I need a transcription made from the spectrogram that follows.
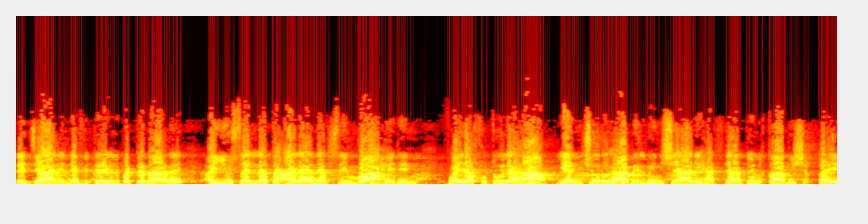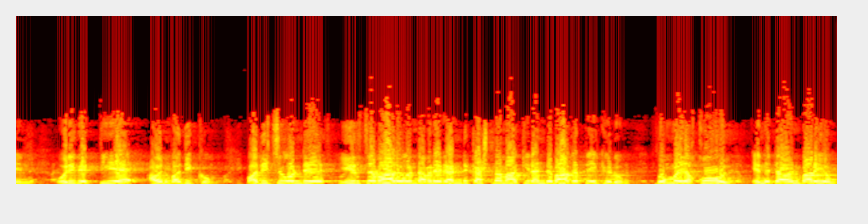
ദജ്ജാലിന്റെ ഫിത്രയിൽപ്പെട്ടതാണ് ഒരു വ്യക്തിയെ അവൻ വധിക്കും. വധിച്ചുകൊണ്ട് ഈർച്ചവാളു കൊണ്ട് അവനെ രണ്ട് കഷ്ണമാക്കി രണ്ട് ഭാഗത്തേക്ക് ഇടും. തുമ്മയക്കൂൽ എന്നിട്ട് അവൻ പറയും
